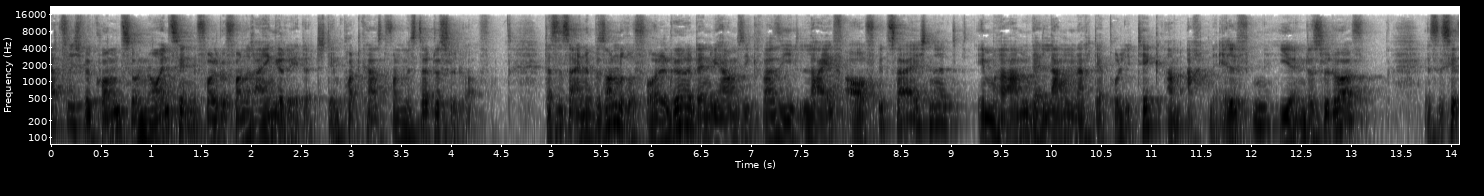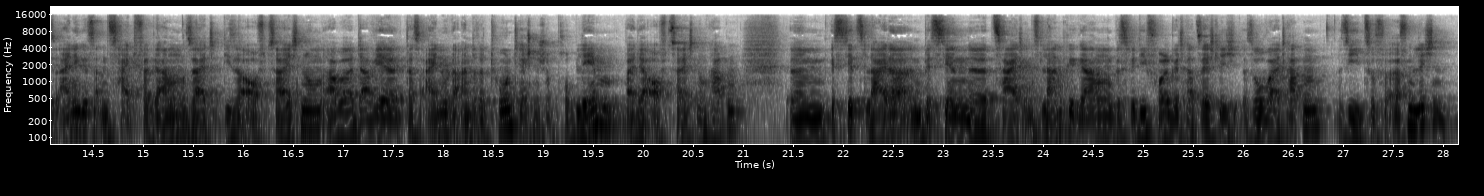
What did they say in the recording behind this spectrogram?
Herzlich willkommen zur 19. Folge von Reingeredet, dem Podcast von Mr. Düsseldorf. Das ist eine besondere Folge, denn wir haben sie quasi live aufgezeichnet im Rahmen der Langen Nacht der Politik am 8.11. hier in Düsseldorf. Es ist jetzt einiges an Zeit vergangen seit dieser Aufzeichnung, aber da wir das ein oder andere tontechnische Problem bei der Aufzeichnung hatten, ähm, ist jetzt leider ein bisschen äh, Zeit ins Land gegangen, bis wir die Folge tatsächlich so weit hatten, sie zu veröffentlichen.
